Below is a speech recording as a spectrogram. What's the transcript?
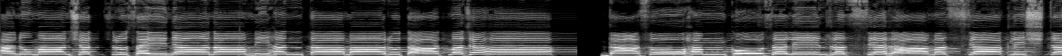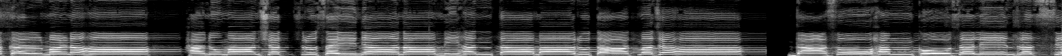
हनुमान् शत्रुसैन्यानामिहन्ता मारुतात्मजः दासोऽहं कोसलेन्द्रस्य रामस्याक्लिष्टकर्मणः हनुमान् शत्रुसैन्यानामिहन्ता मारुतात्मजः दासोऽहं कोसलेन्द्रस्य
